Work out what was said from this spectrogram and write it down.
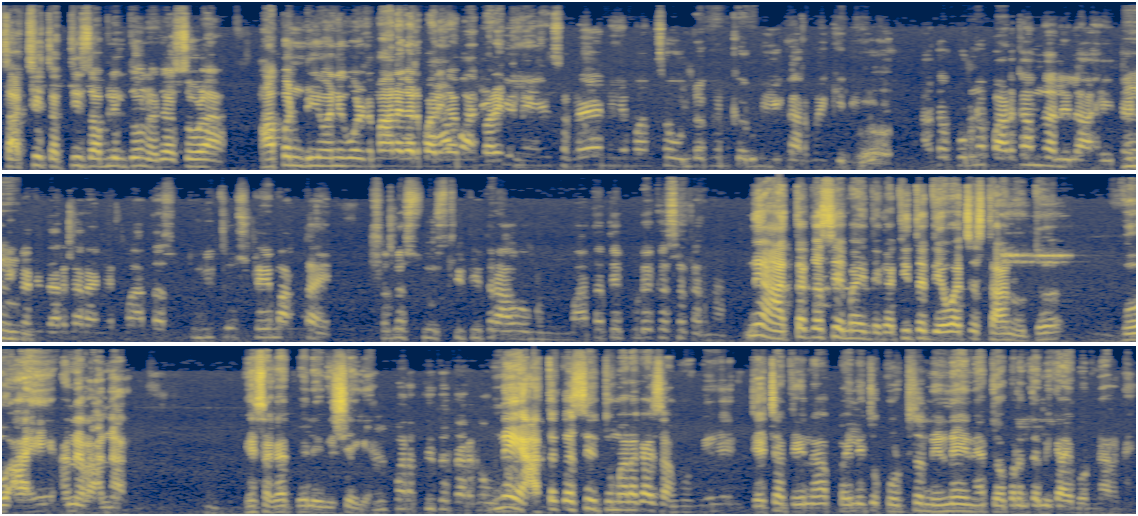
सातशे छत्तीस ऑब्लिक दोन हजार सोळा हा पण दिवाणी कोर्ट महानगरपालिका सगळ्या नियमांचं उल्लंघन करून ही कारवाई केली. आता पूर्ण पाडकाम झालेलं आहे. त्या. ठिकाणी दरकार राहिले मग आता तुम्ही जो स्टे मागताय सगळं सुस्थितीत राहावं म्हणून. मग आता ते पुढे कसं करणार? नाही आता कसं आहे माहिती आहे का? तिथं देवाचं स्थान होतं हो आहे आणि राहणार. हे सगळ्यात पहिले विषय घ्या. परत तिथं नाही आता कसं आहे तुम्हाला काय सांगू? मी ज्याच्यात आहे ना पहिले जो कोर्टचा निर्णय ना तोपर्यंत मी काय बोलणार नाही.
